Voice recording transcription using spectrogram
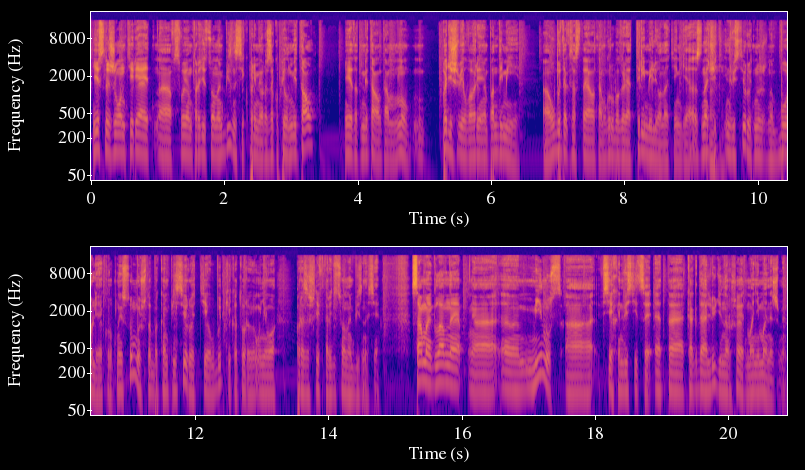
Если же он теряет а, в своем традиционном бизнесе, к примеру, закупил металл, и этот металл там, ну, подешевел во время пандемии, а убыток составил там, грубо говоря, 3 миллиона тенге, значит, инвестировать нужно более крупные суммы, чтобы компенсировать те убытки, которые у него произошли в традиционном бизнесе. Самое главное, а, э, минус а, всех инвестиций, это когда люди нарушают money management.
